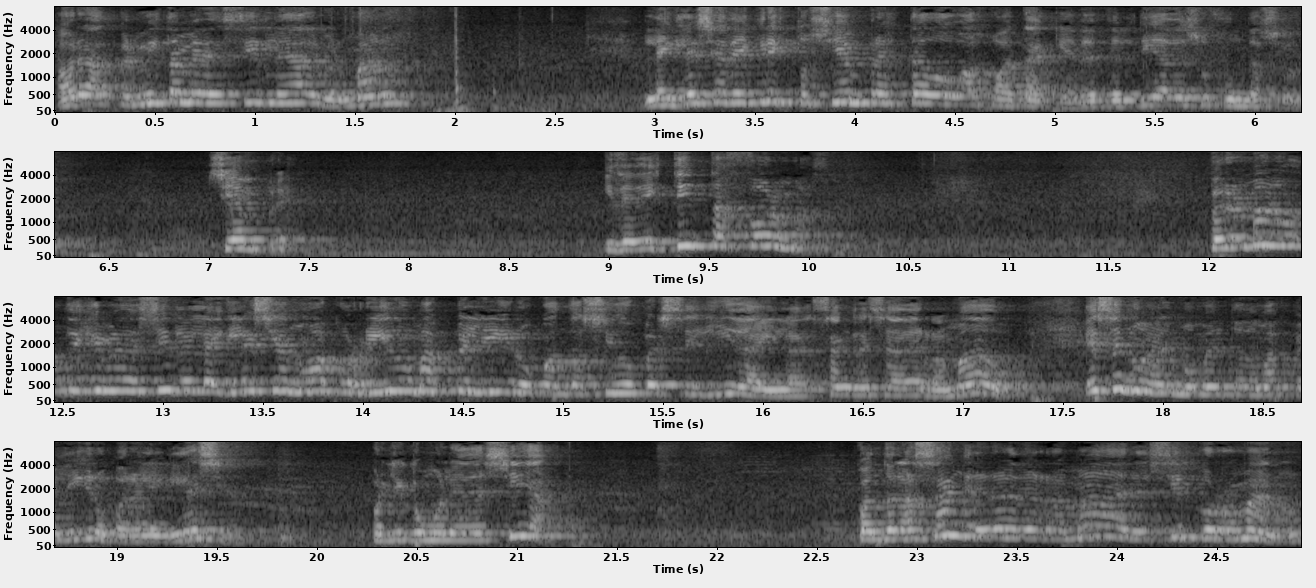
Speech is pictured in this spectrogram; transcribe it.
Ahora, permítame decirle algo, hermano. La iglesia de Cristo siempre ha estado bajo ataque desde el día de su fundación. Siempre. Y de distintas formas. Pero hermano, déjeme decirle, la iglesia no ha corrido más peligro cuando ha sido perseguida y la sangre se ha derramado. Ese no es el momento de más peligro para la iglesia. Porque como le decía, cuando la sangre era derramada en el circo romano,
